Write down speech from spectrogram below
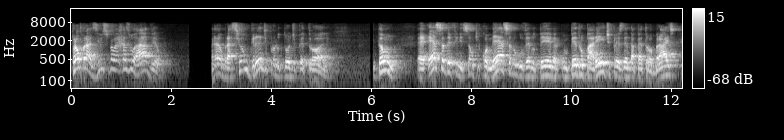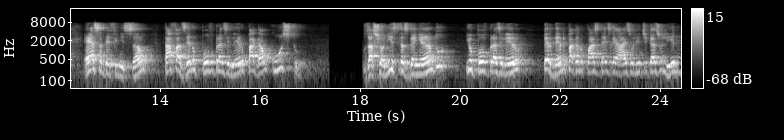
Para o Brasil, isso não é razoável. É, o Brasil é um grande produtor de petróleo. Então, é, essa definição que começa no governo Temer, com Pedro Parente, presidente da Petrobras, essa definição está fazendo o povo brasileiro pagar o custo. Os acionistas ganhando e o povo brasileiro perdendo e pagando quase 10 reais o litro de gasolina.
